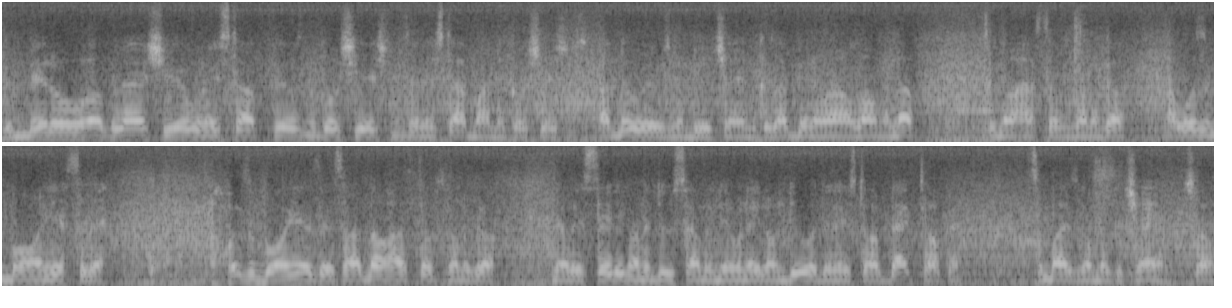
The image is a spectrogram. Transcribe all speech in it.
The middle of last year when they stopped Phil's negotiations and they stopped my negotiations. I knew it was going to be a change because I've been around long enough to know how stuff's going to go. I wasn't born yesterday. I wasn't born yesterday, so I know how stuff's going to go. Know, they say they're going to do something, and then when they don't do it, then they start back talking. Somebody's going to make a change. So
